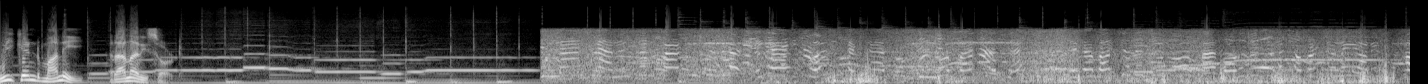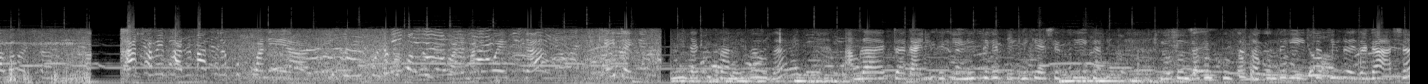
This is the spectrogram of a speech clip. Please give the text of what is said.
উইকেন্ড মানেই রানা রিসর্ট। আমরা একটা গাইনি থেকে ইউনিট থেকে পিকনিকে এসেছি এখানে। নতুন যখন খুলছে তখন থেকে ইচ্ছা ছিল এই জায়গায় আসা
